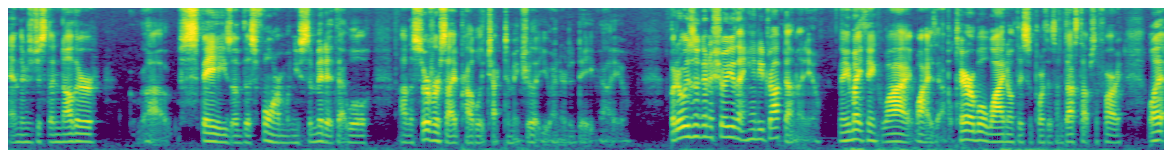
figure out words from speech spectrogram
and there's just another uh, phase of this form when you submit it that will on the server side probably check to make sure that you entered a date value. But it wasn't going to show you that handy drop-down menu. Now you might think, why why is Apple terrible? Why don't they support this on desktop Safari? Well,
